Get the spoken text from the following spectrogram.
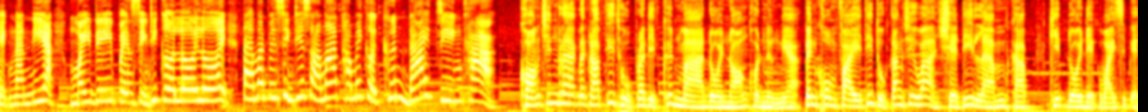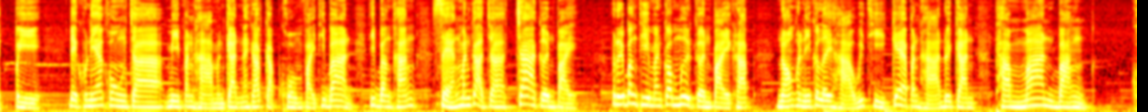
ด็กๆนั้นเนี่ย ไม่ได้เป็นสิ่งที่เกินเลยเลย แต่มันเป็นสิ่งที่สามารถทำให้เกิดขึ้นได้จริงค่ะของชิ้นแรกนะครับที่ถูกประดิษฐ์ขึ้นมาโดยน้องคนหนึ่งเนี่ยเป็นโคมไฟที่ถูกตั้งชื่อว่า Shady Lamp ครับ คิดโดยเด็กวัย 11 ปี เด็กคนนี้คงจะมีปัญหาเหมือนกันนะครับ กับโคมไฟที่บ้านที่บางครั้งแสงมันก็อาจจะจ้าเกินไป หรือบางทีมันก็มืดเกินไปครับ น้องคนนี้ก็เลยหาวิธีแก้ปัญหาโดยการทำม่านบัง โค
